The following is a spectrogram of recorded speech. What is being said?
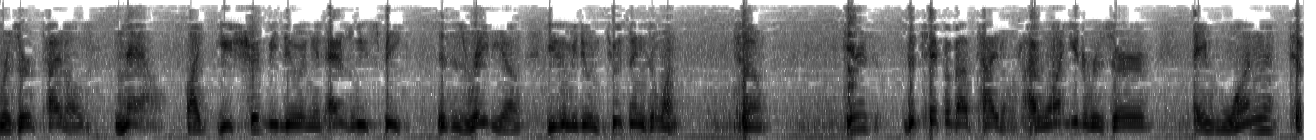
reserve titles now. Like you should be doing it as we speak. This is radio. You can be doing two things at once. So here's the tip about titles. I want you to reserve a one to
